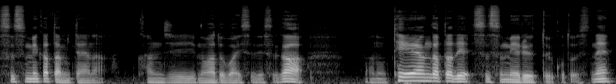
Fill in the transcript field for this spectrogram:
進め方みたいな感じのアドバイスですがあの提案型で進めるということですね。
